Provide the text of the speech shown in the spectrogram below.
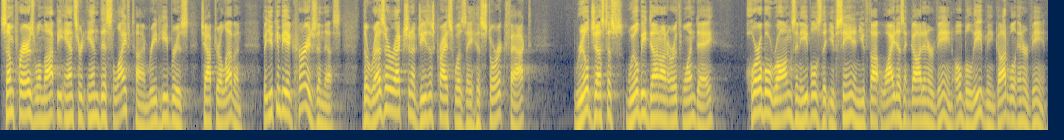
Some prayers will not be answered in this lifetime. Read Hebrews chapter 11. But you can be encouraged in this. The resurrection of Jesus Christ was a historic fact. Real justice will be done on earth one day. Horrible wrongs and evils that you've seen and you've thought, why doesn't God intervene? Oh, believe me, God will intervene.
